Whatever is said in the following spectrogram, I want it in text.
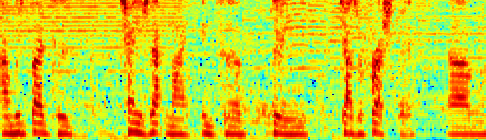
and we decided to change that night into doing Jazz Refresh there. Um,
